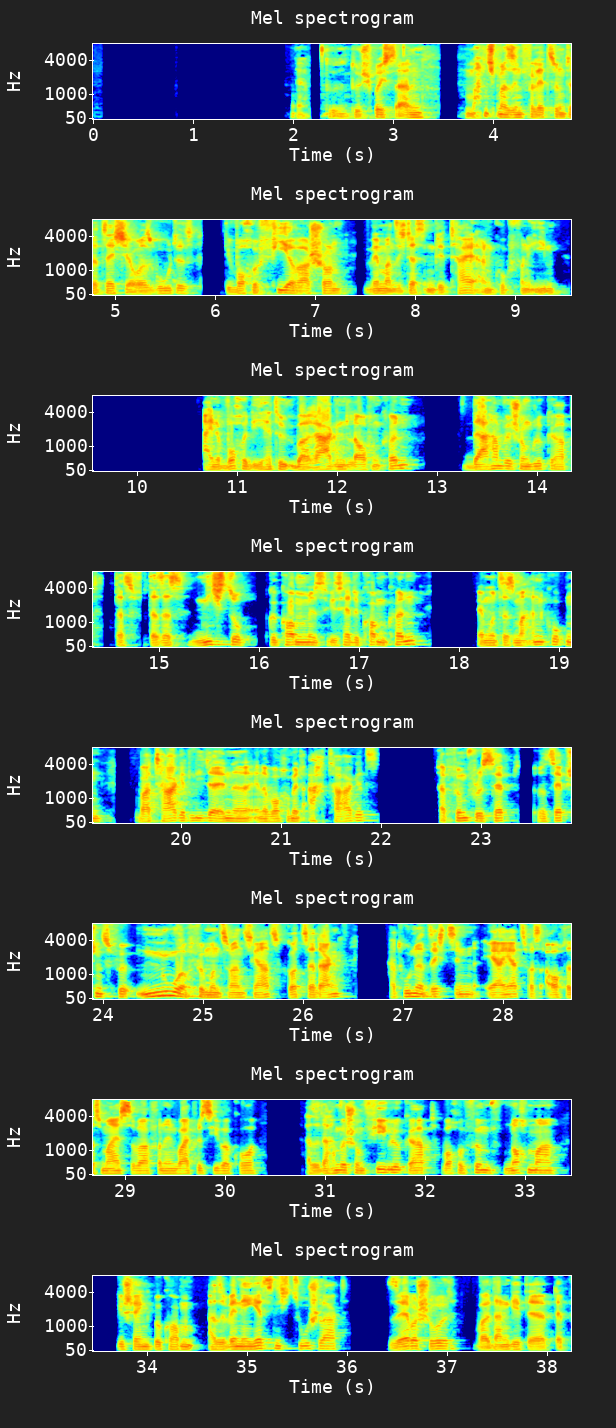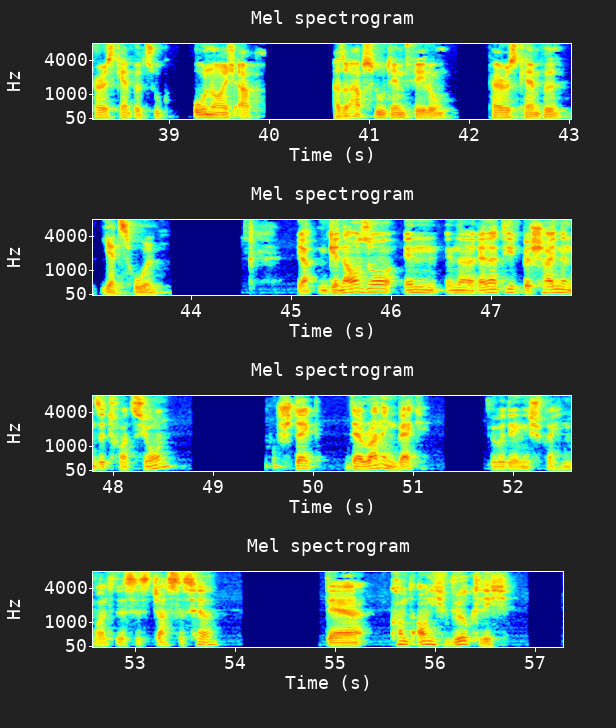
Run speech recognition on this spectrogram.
Ja, du, du sprichst an, manchmal sind Verletzungen tatsächlich auch was Gutes. Die Woche vier war schon, wenn man sich das im Detail anguckt von ihm, eine Woche, die hätte überragend laufen können. Da haben wir schon Glück gehabt, dass, dass es nicht so gekommen ist, wie es hätte kommen können. Wenn wir uns das mal angucken, war Target Leader in der, in der Woche mit acht Targets, hat fünf Recep Receptions für nur 25 Yards, Gott sei Dank, hat 116 Air Yards, was auch das meiste war von den Wide Receiver Core. Also da haben wir schon viel Glück gehabt. Woche fünf nochmal geschenkt bekommen. Also wenn ihr jetzt nicht zuschlagt, selber schuld, weil dann geht der, der Paris Campbell Zug ohne euch ab. Also absolute Empfehlung. Paris Campbell jetzt holen. Ja, genauso in, in einer relativ bescheidenen Situation steckt der Running Back, über den ich sprechen wollte, das ist Justice Hill. Der kommt auch nicht wirklich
